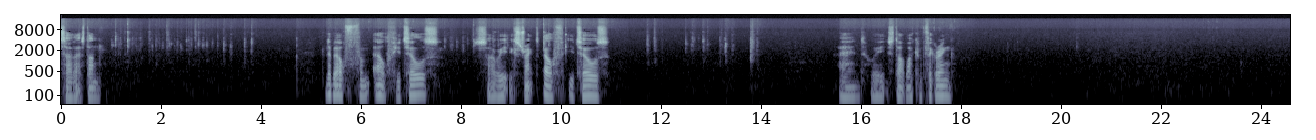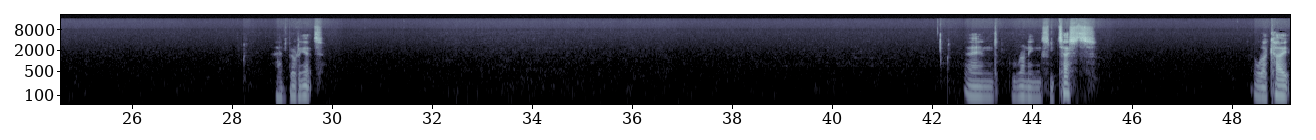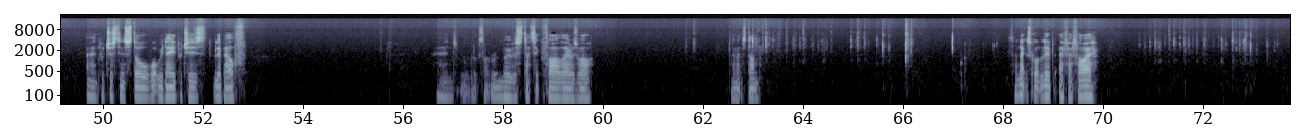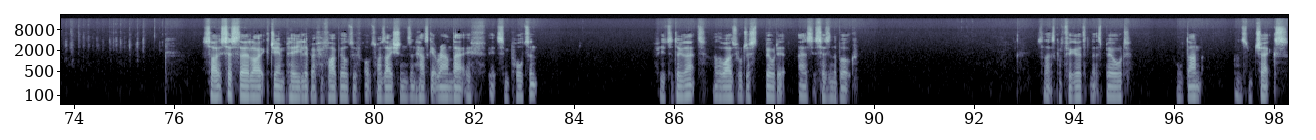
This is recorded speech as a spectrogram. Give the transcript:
So that's done. libelf from elfutils. So we extract elfutils and we start by configuring and building it. And running some tests. All okay, and we'll just install what we need, which is libelf. And looks like remove a static file there as well. And that's done. So next got libffi. So it says there like GMP libffi builds with optimizations and how to get around that if it's important for you to do that. Otherwise we'll just build it as it says in the book. So that's configured. Let's build. All done and some checks.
